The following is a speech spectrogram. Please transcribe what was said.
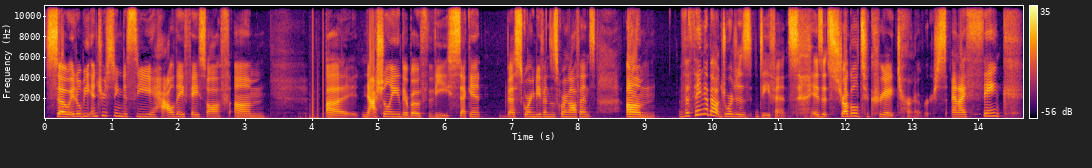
So it'll be interesting to see how they face off. Um, uh, nationally, they're both the second best scoring defense and scoring offense. Um, the thing about Georgia's defense is it struggled to create turnovers. And I think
